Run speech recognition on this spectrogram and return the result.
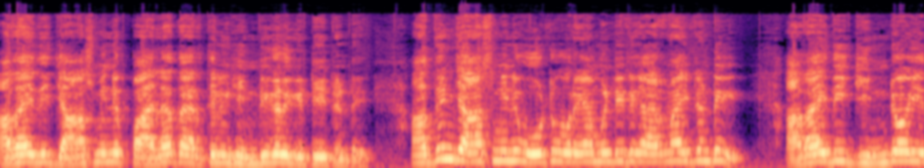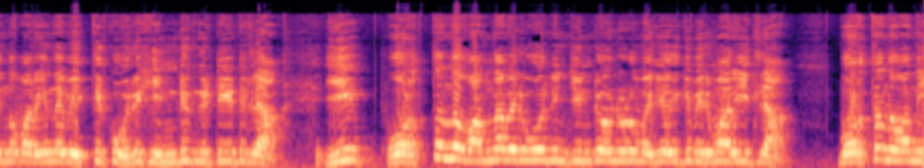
അതായത് ജാസ്മിന് പലതരത്തിലും ഹിന്ദികൾ കിട്ടിയിട്ടുണ്ട്. അതും ജാസ്മിന് വോട്ട് കുറയാൻ വേണ്ടിയിട്ട് കാരണമായിട്ടുണ്ട്. അതായത് ജിൻഡോ എന്ന് പറയുന്ന വ്യക്തിക്ക് ഒരു ഹിന്ദും കിട്ടിയിട്ടില്ല. ഈ പുറത്തുനിന്ന് വന്നവർ പോലും ജിൻഡോനോട് മര്യാദയ്ക്ക് പെരുമാറിയിട്ടില്ല. പുറത്തുനിന്ന് വന്ന്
